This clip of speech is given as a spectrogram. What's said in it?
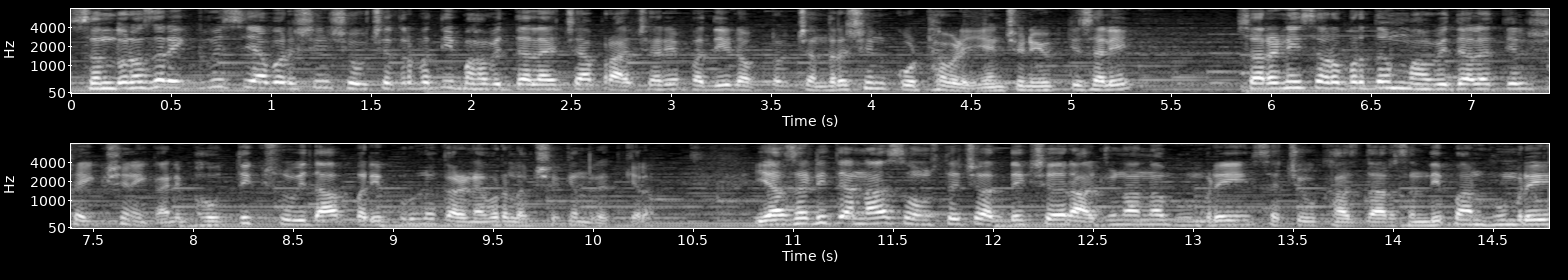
सन दोन हजार एकवीस या वर्षी शिवछत्रपती महाविद्यालयाच्या प्राचार्यपदी डॉक्टर चंद्रसेन कोठावळे यांची नियुक्ती झाली. सरांनी सर्वप्रथम महाविद्यालयातील शैक्षणिक आणि भौतिक सुविधा परिपूर्ण करण्यावर लक्ष केंद्रित केलं. यासाठी त्यांना संस्थेचे अध्यक्ष राजूनाना भुमरे सचिव खासदार संदीपान भुमरे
